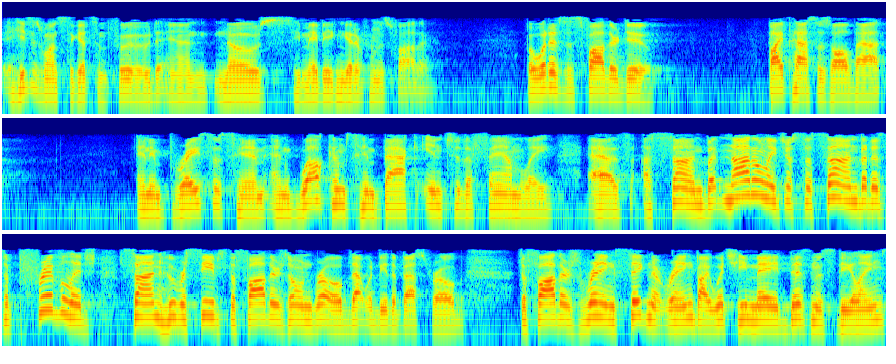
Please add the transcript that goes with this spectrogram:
he just wants to get some food and knows he maybe he can get it from his father. But what does his father do? Bypasses all that and embraces him and welcomes him back into the family as a son, but not only just a son, but as a privileged son who receives the father's own robe. That would be the best robe. The father's ring, signet ring, by which he made business dealings.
